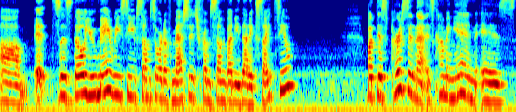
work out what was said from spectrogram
Um, it's as though you may receive some sort of message from somebody that excites you. But this person that is coming in is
